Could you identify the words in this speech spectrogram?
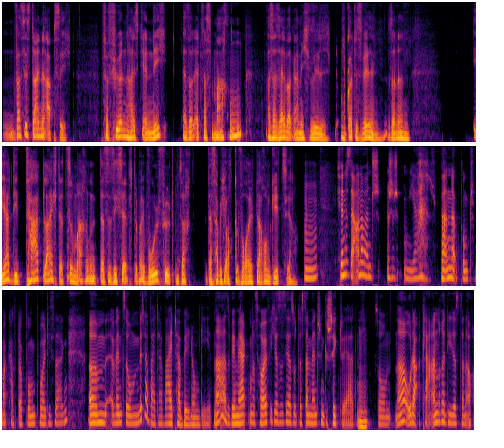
was ist deine Absicht? Verführen heißt ja nicht, er soll etwas machen, was er selber gar nicht will, um Gottes Willen, sondern ja, die Tat leichter zu machen, dass er sich selbst dabei wohlfühlt und sagt, das habe ich auch gewollt, darum geht's ja. Mhm. Ich finde es ja auch nochmal ein ja, spannender Punkt, schmackhafter Punkt, wollte ich sagen, ähm, wenn es um Mitarbeiterweiterbildung geht. Ne? Also wir merken, dass häufig ist es ja so, dass da Menschen geschickt werden. Mhm. So, ne? Oder klar, andere, die das dann auch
